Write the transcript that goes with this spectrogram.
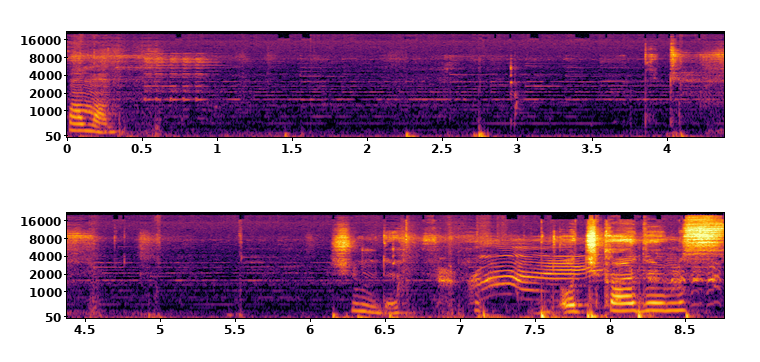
Tamam. Şimdi o çıkardığımız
